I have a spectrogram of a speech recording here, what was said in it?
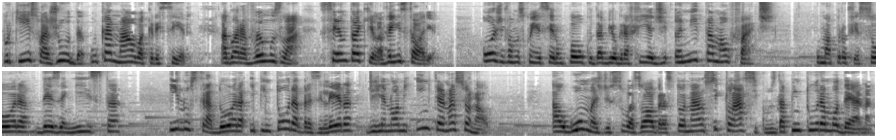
porque isso ajuda o canal a crescer. Agora vamos lá. Senta aqui, lá vem história. Hoje vamos conhecer um pouco da biografia de Anita Malfatti, uma professora, desenhista, ilustradora e pintora brasileira de renome internacional. Algumas de suas obras tornaram-se clássicos da pintura moderna.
